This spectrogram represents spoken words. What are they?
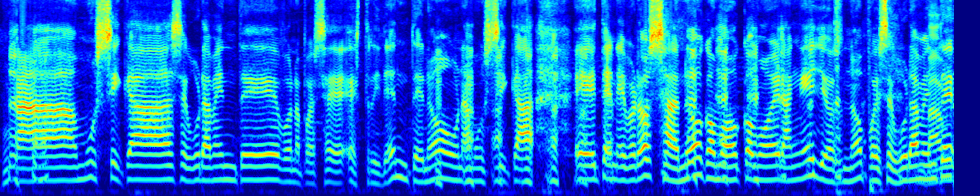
una música seguramente, bueno, pues eh, estridente, ¿no? Una música eh, tenebrosa, ¿no? Como, como eran ellos, ¿no? Pues seguramente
